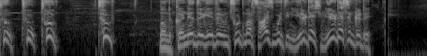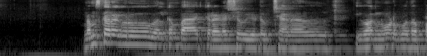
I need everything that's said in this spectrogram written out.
ಥು, ಥು, ಥು, ಥು. ನಾನು ಕಣ್ಣೆದ್ರಿಗೆ ಇದ್ರೆ ಒಂದು ಶೂಟ್ ಮಾಡಿ ಸಾಯಿಸ್ಬಿಡ್ತೀನಿ. ಇರಿಟೇಷನ್ ಇರಿಟೇಷನ್ ಕಣ್ರಿ. ನಮಸ್ಕಾರ ಗುರು. Welcome back red show YouTube channel ಇವಾಗ ನೋಡ್ಬೋದಪ್ಪ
